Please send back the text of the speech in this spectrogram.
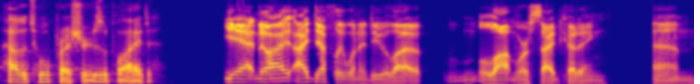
how the tool pressure is applied. Yeah, no, I, I definitely want to do a lot of, a lot more side cutting Um,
